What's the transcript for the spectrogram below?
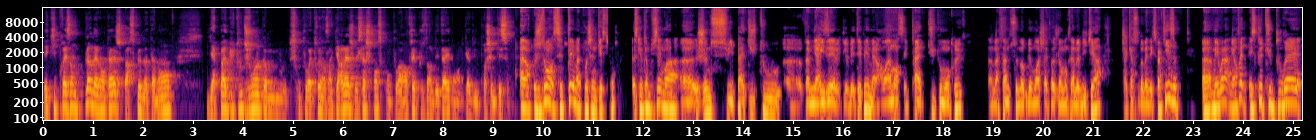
et qui présente plein d'avantages parce que notamment, il n'y a pas du tout de joint comme on pourrait trouver dans un carrelage, mais ça, je pense qu'on pourra rentrer plus dans le détail dans le cadre d'une prochaine question. Alors, justement, c'était ma prochaine question. Parce que comme tu sais, moi, euh, je ne suis pas du tout euh, familiarisé avec le BTP, mais alors vraiment, c'est pas du tout mon truc. Euh, ma femme se moque de moi à chaque fois que je dois montrer un meuble Ikea. Chacun son domaine d'expertise. Euh, mais voilà. Mais en fait, est-ce que tu pourrais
